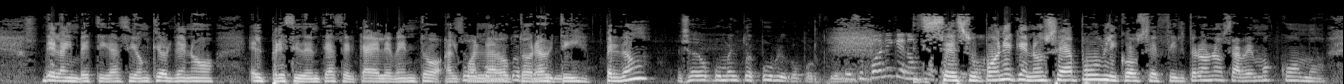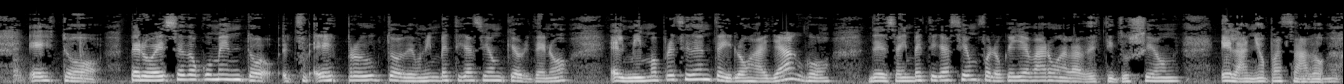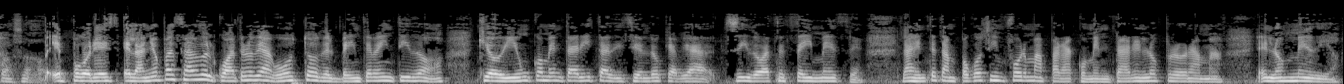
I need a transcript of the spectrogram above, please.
de la investigación que ordenó el presidente acerca del evento al cual la doctora Ortiz, perdón. Ese documento es público porque se supone que no sea se supone que no sea público, se filtró, no sabemos cómo esto, pero ese documento es producto de una investigación que ordenó el mismo presidente y los hallazgos de esa investigación fue lo que llevaron a la destitución el año pasado. El año pasado, eh, Por el año pasado, el 4 de agosto del 2022, que oí un comentarista diciendo que había sido hace seis meses. La gente tampoco se informa para comentar en los programas, en los medios.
